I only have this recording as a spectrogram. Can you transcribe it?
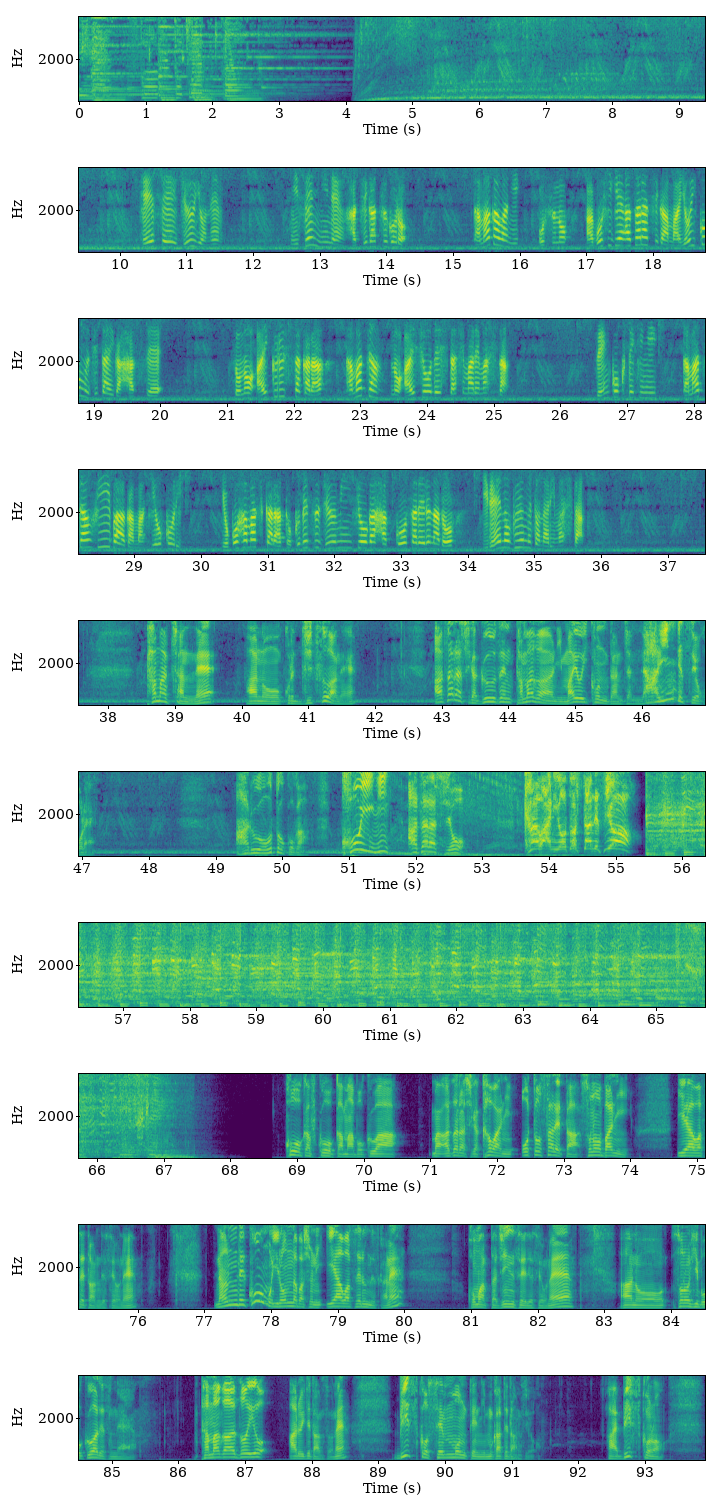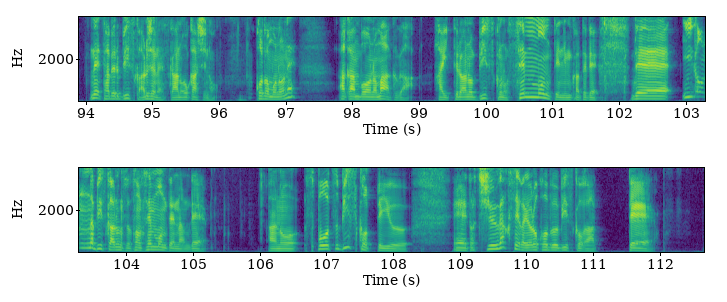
平成14年2002年8月頃多摩川にオスのアゴヒゲアザラシが迷い込む事態が発生。その愛くるしさからたまちゃんの愛称で親しまれました。全国的にたまちゃんフィーバーが巻き起こり横浜市から特別住民票が発行されるなど異例のブームとなりましたたまちゃんね、あのーこれ実はね、アザラシが偶然多摩川に迷い込んだんじゃないんですよ、これ。ある男が恋にアザラシを川に落としたんですよ幸か不幸か、まあ僕は、まあアザラシが川に落とされたその場に居合わせたんですよね。なんでこうもいろんな場所に居合わせるんですかね困った人生ですよね。あのその日僕はですね、多摩川沿いを歩いてたんですよね。ビスコ専門店に向かってたんですよ。はい、ビスコの、ね、食べるビスコあるじゃないですか、あのお菓子の。子供のね、赤ん坊のマークが入ってるあのビスコの専門店に向かってて、で、いろんなビスコあるんですよ、その専門店なんで。あの、スポーツビスコっていう、えっ、と、中学生が喜ぶビスコがあって、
